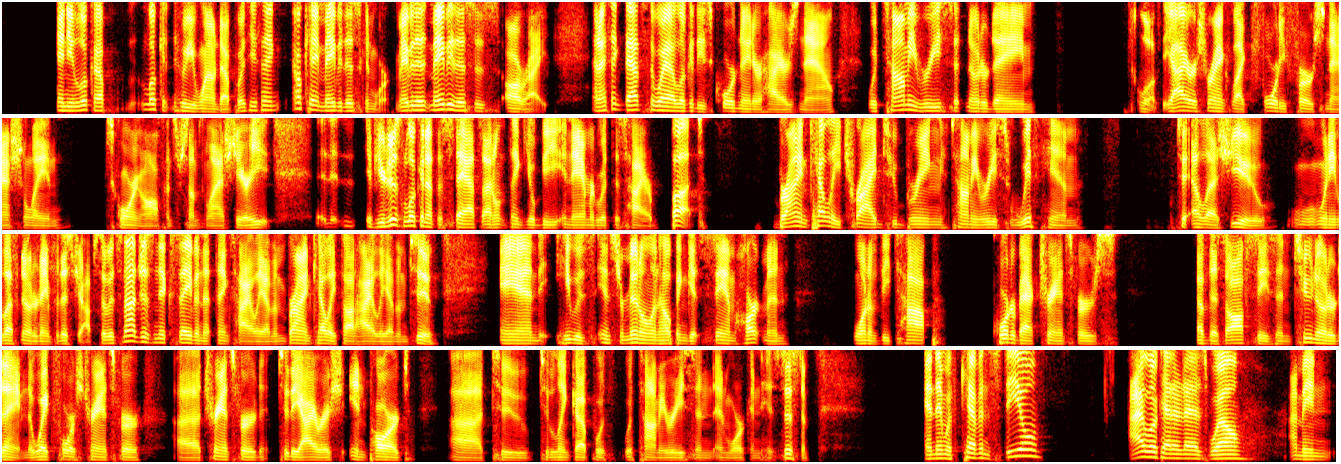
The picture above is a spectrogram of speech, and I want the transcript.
and you look up look at who you wound up with, you think, okay, maybe this can work. Maybe th- maybe this is all right. And I think that's the way I look at these coordinator hires now. With Tommy Rees at Notre Dame, look, the Irish ranked like 41st nationally in scoring offense or something last year. He, if you're just looking at the stats, I don't think you'll be enamored with this hire. But Brian Kelly tried to bring Tommy Rees with him to LSU when he left Notre Dame for this job. So it's not just Nick Saban that thinks highly of him. Brian Kelly thought highly of him too. And he was instrumental in helping get Sam Hartman, one of the top quarterback transfers of this offseason to Notre Dame. The Wake Forest transfer uh, transferred to the Irish in part uh, to to link up with with Tommy Rees and, and work in his system. And then with Kevin Steele, I look at it as well. I mean,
